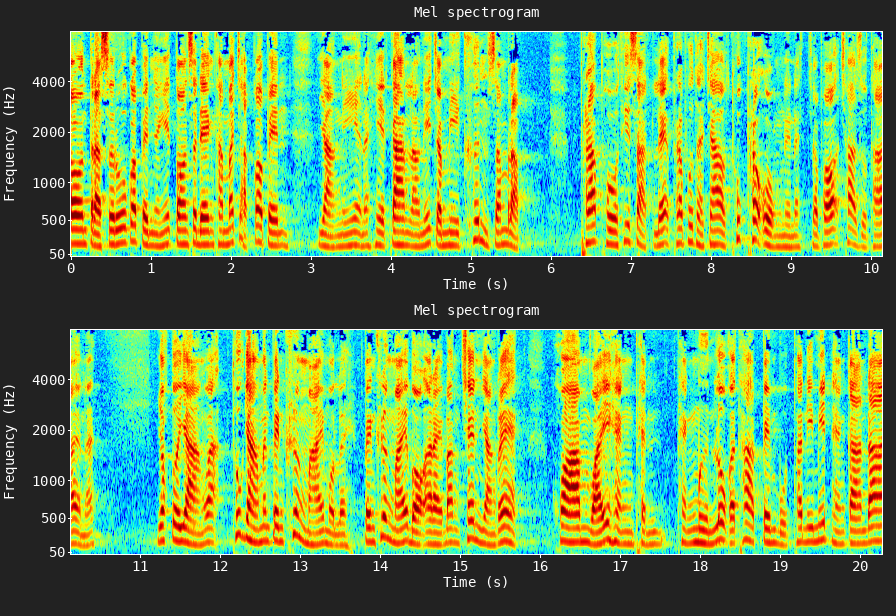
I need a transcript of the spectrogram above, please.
ตอนตรัสรู้ก็เป็นอย่างนี้ตอนแสดงธรรมจักก็เป็นอย่างนี้นะเหตุการณ์เหล่านี้จะมีขึ้นสำหรับพระโพธิสัตว์ และพระพุทธเจ้าทุกพระองค์เนี่ยนะเฉพาะชาติสุดท้ายนะยกตัวอย่างว่าทุกอย่างมันเป็นเครื่องหมายหมดเลย เป็นเครื่องหมายบอกอะไรบ้าง เช่น อย่างแรก ความไหวแห่งแผ่นแห่งหมื่นโลกธาตุเป็นบุตรพนิมิตแห่งการได้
